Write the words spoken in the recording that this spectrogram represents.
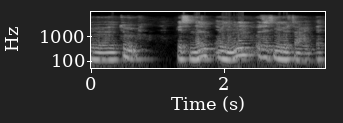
E, tüm besinlerin emiliminin özetini göstermekte.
